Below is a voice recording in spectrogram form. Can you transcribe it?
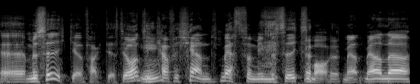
uh, musiken faktiskt. Jag är inte mm. kanske känd mest för min musiksmak men, men uh,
